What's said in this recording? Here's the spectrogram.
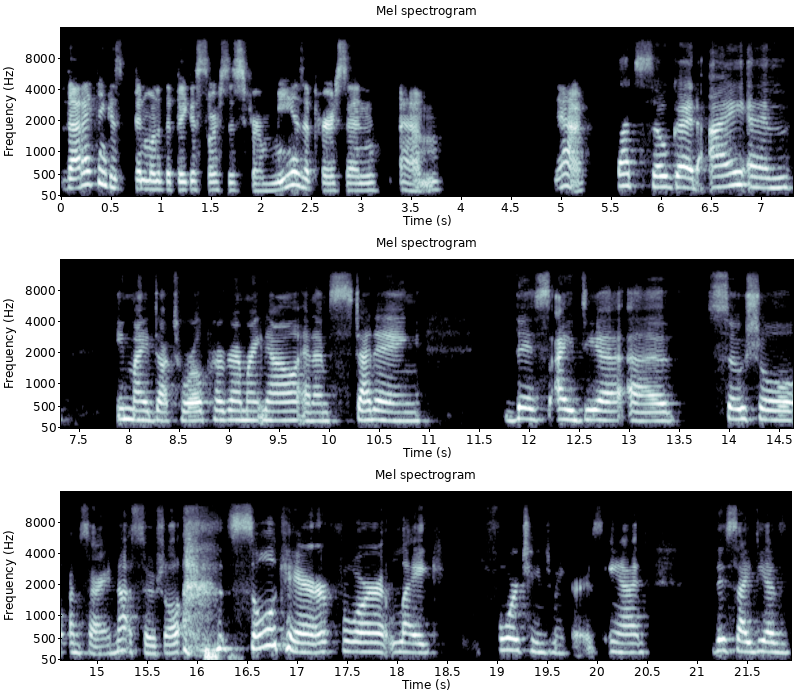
that I think has been one of the biggest sources for me as a person. Um, yeah. That's so good. I am in my doctoral program right now and I'm studying this idea of social, I'm sorry, not social, soul care for like for change makers and this idea of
